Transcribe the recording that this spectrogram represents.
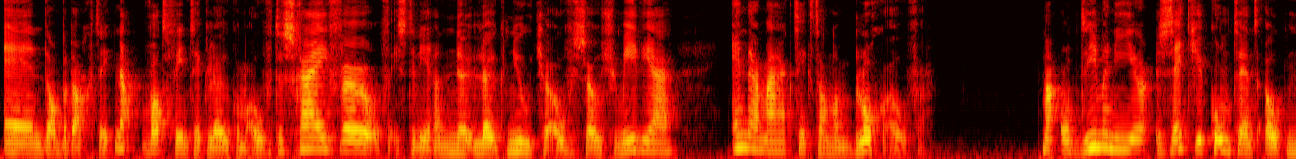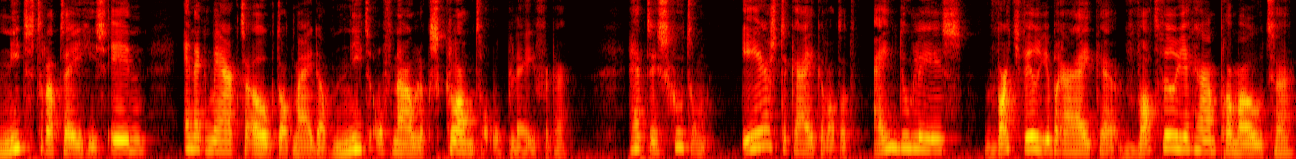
En dan bedacht ik, nou, wat vind ik leuk om over te schrijven? Of is er weer een leuk nieuwtje over social media? En daar maakte ik dan een blog over. Maar op die manier zet je content ook niet strategisch in en ik merkte ook dat mij dat niet of nauwelijks klanten opleverde. Het is goed om eerst te kijken wat het einddoel is. Wat wil je bereiken? Wat wil je gaan promoten?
